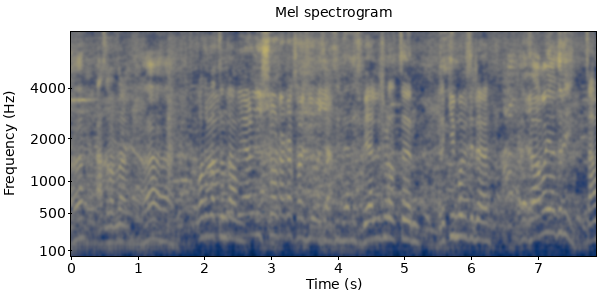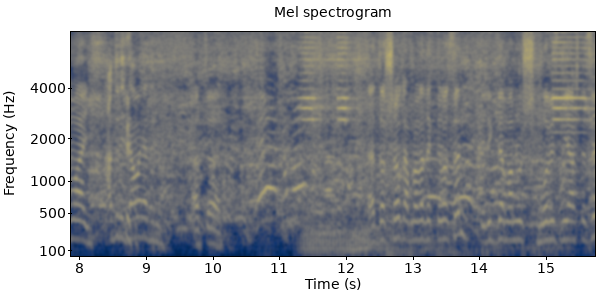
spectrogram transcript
হ্যাঁ। আচ্ছা আপনার। হ্যাঁ হ্যাঁ। কত চাচ্ছেন দাম? বিয়াল্লিশশো টাকা চাষি বিয়াল্লিশশো চাচ্ছেন। এটা কী মরিচ এটা? জামাই আদুরি? জামাই। আদুরি জামাই আদুরি। আচ্ছা। দর্শক আপনারা দেখতে পাচ্ছেন এদিক দিয়ে মানুষ মরিচ নিয়ে আসতেছে।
